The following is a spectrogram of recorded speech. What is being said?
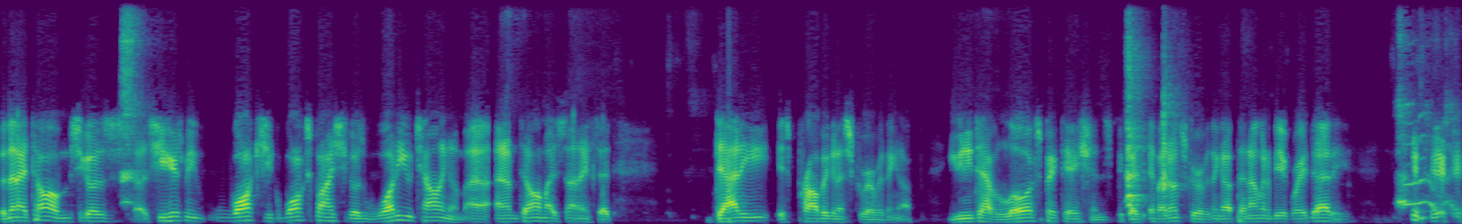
But then I tell him, she goes, uh, she hears me walk, she walks by, she goes, what are you telling him? Uh, and I'm telling my son, I said, Daddy is probably going to screw everything up. You need to have low expectations because if I don't screw everything up, then I'm going to be a great daddy. Oh my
